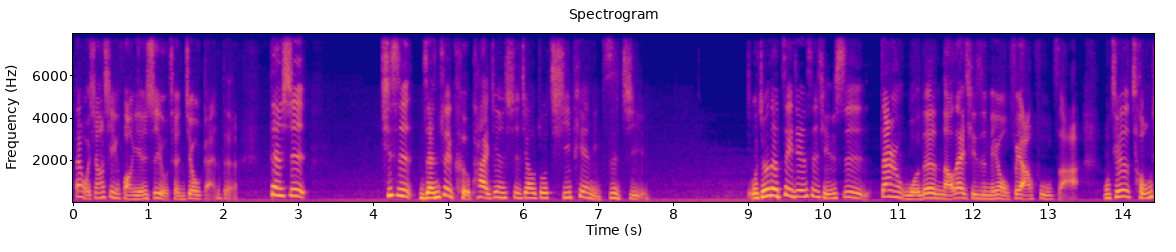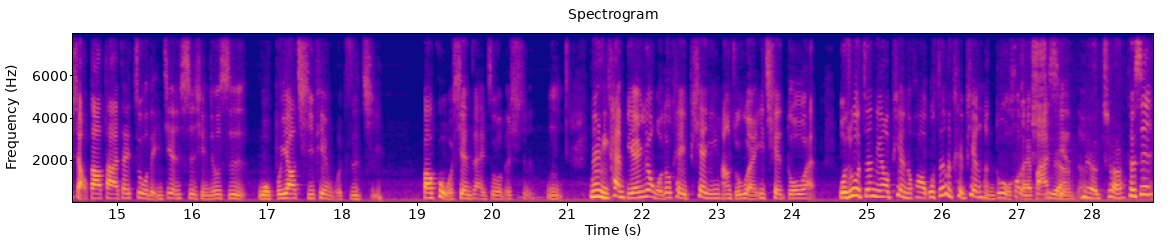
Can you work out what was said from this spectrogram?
但我相信谎言是有成就感的，但是其实人最可怕一件事叫做欺骗你自己。我觉得这件事情是，当然我的脑袋其实没有非常复杂。我觉得从小到大在做的一件事情就是，我不要欺骗我自己，包括我现在做的事。嗯，那你看别人用我都可以骗银行主管一千多万，我如果真的要骗的话，我真的可以骗很多。我后来发现的，没有错。可是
